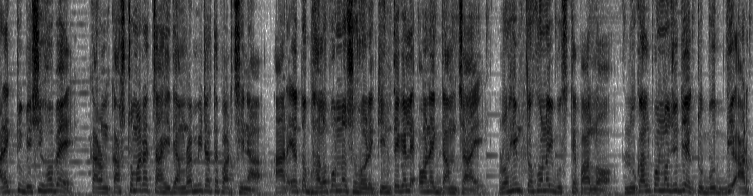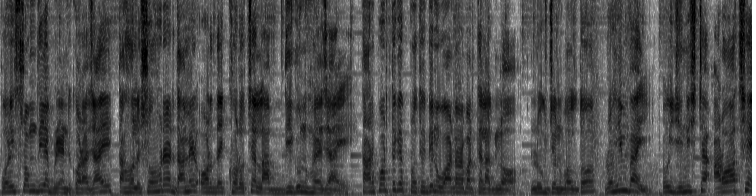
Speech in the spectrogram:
আরেকটু বেশি হবে, কারণ কাস্টমারের চাহিদা আমরা মেটাতে পারছি না। আর এত ভালো পণ্য শহরে কিনতে গেলে অনেক দাম চায়। রহিম তখনই বুঝতে পারল লোকাল পণ্য যদি একটু বুদ্ধি আর পরিশ্রম দিয়ে ব্র্যান্ড করা যায়, তাহলে শহরের দামের অর্ধেক খরচে লাভ দ্বিগুণ হয়ে যায়। তারপর থেকে প্রতিদিন অর্ডার বাড়তে লাগল। লোকজন বলতো, রহিম ভাই, ওই জিনিসটা আরও আছে?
